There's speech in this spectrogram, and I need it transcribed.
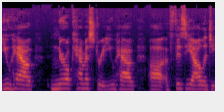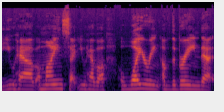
you have neurochemistry, you have uh, a physiology, you have a mindset, you have a, a wiring of the brain that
